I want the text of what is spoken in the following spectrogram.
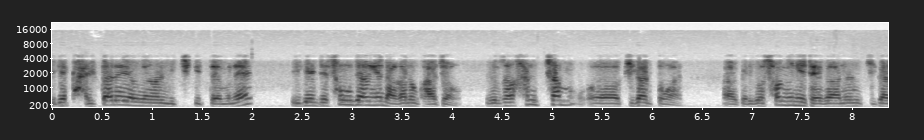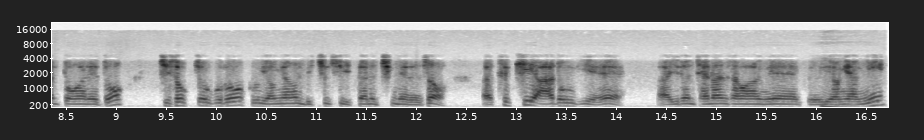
이게 발달에 영향을 미치기 때문에, 이게 이제 성장해 나가는 과정, 그래서 한참, 어, 기간 동안, 아, 그리고 성인이 돼가는 기간 동안에도 지속적으로 그 영향을 미칠 수 있다는 측면에서, 아, 특히 아동기에 아, 이런 재난 상황의 그 음. 영향이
